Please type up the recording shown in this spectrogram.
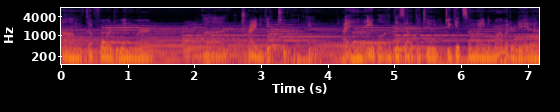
Um, I'll cut forward to when we're uh, trying to get to Hawking. I am able at this altitude to get some magnetometer data,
